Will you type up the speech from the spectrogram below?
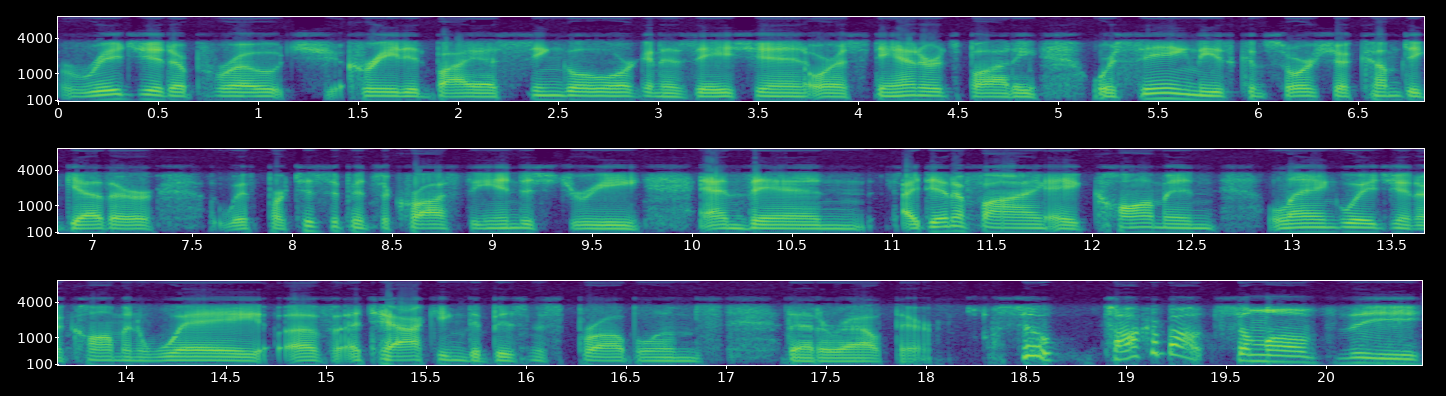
rigid approach created by a single organization or a standards body, we're seeing seeing these consortia come together with participants across the industry and then identifying a common language and a common way of attacking the business problems that are out there. So talk about some of the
